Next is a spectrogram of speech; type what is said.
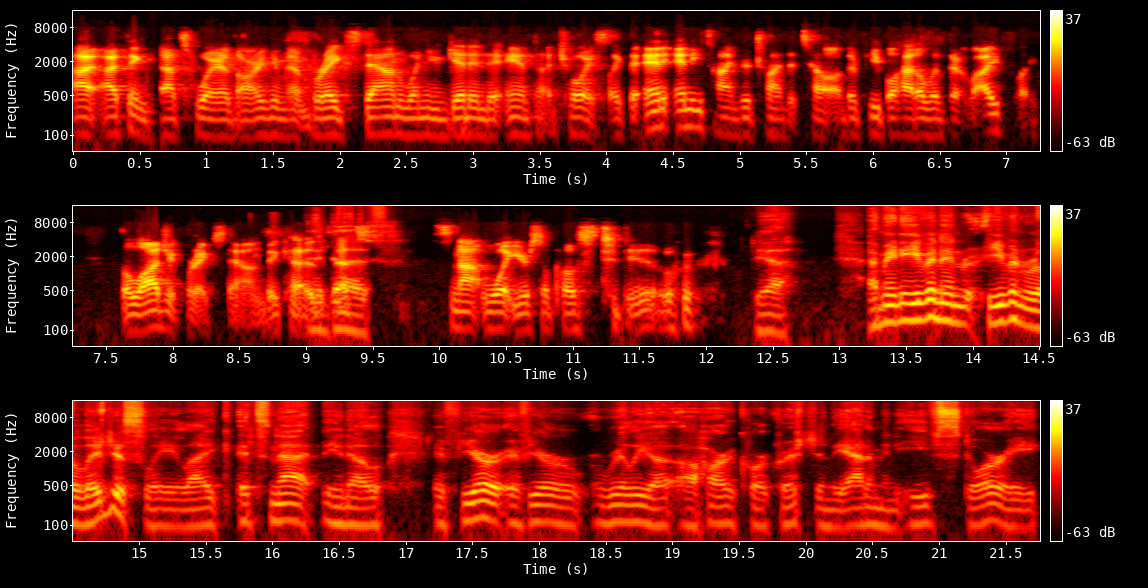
I, I think that's where the argument breaks down when you get into anti-choice. Like the any anytime you're trying to tell other people how to live their life, like the logic breaks down because it that's it's not what you're supposed to do. Yeah. I mean, even in even religiously, like it's not, you know, if you're if you're really a, a hardcore Christian, the Adam and Eve story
